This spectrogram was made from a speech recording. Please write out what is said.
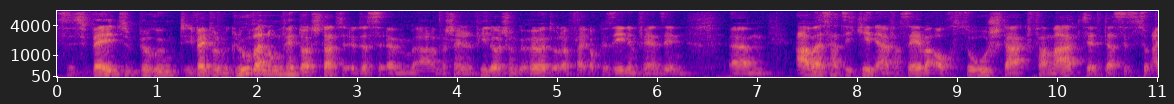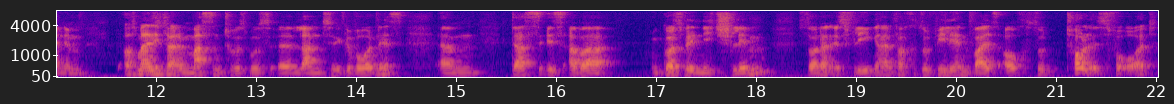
es ist weltberühmt, die weltberühmte Gnu-Wanderung findet dort statt. Das ähm, haben wahrscheinlich viele Leute schon gehört oder vielleicht auch gesehen im Fernsehen. Ähm, aber es hat sich Kenia einfach selber auch so stark vermarktet, dass es zu einem aus meiner Sicht zu einem Massentourismusland geworden ist. Ähm, das ist aber um Gottes Willen nicht schlimm, sondern es fliegen einfach so viele hin, weil es auch so toll ist vor Ort.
